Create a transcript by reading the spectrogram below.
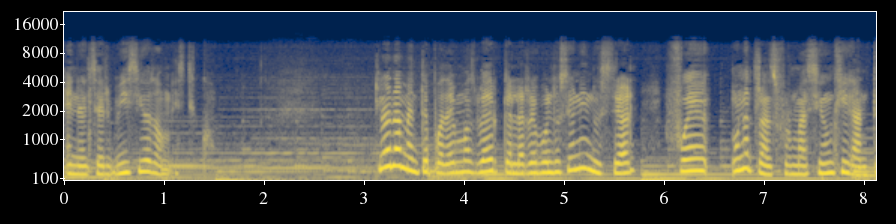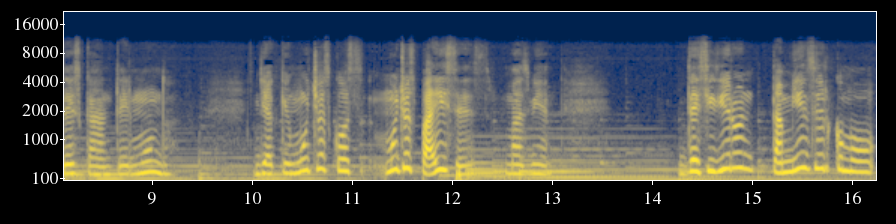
en el servicio doméstico. Claramente podemos ver que la revolución industrial fue una transformación gigantesca ante el mundo, ya que muchas muchos países, más bien, decidieron también ser como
